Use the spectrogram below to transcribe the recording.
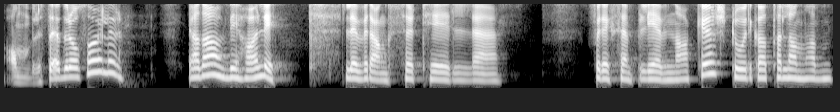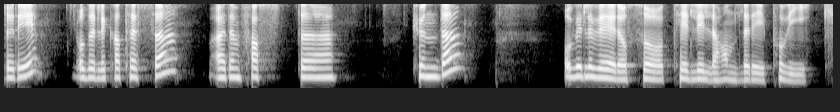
andre steder også, eller? Ja da, vi har litt leveranser til f.eks. Jevnaker, Storgata landhandleri og Delikatesse er en fast kunde. Og vi leverer også til Lille Handleri på Vik.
